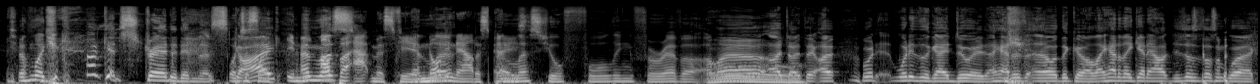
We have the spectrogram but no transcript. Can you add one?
I'm like, you can't get stranded in the sky Or just like in the unless upper atmosphere, unless- not in outer space. unless you're falling forever. I'm uh, I Oh. don't think. I what What is the guy doing? Like, how does uh, the girl? Like, how do they get out? It just doesn't work.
